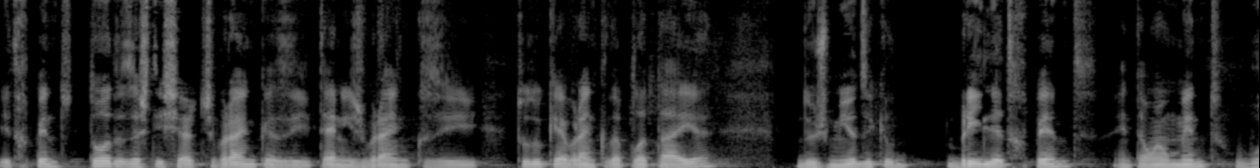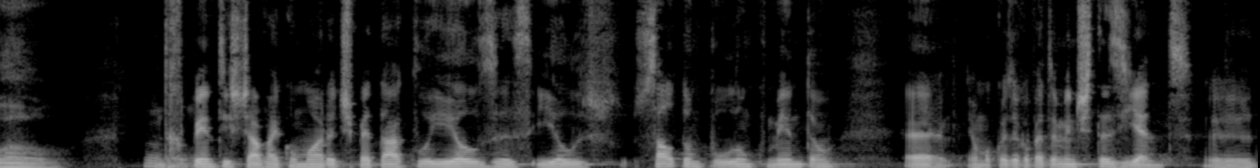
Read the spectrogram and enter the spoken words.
e de repente todas as t-shirts brancas e ténis brancos e tudo o que é branco da plateia, dos miúdos, aquilo brilha de repente. Então é um momento, uou! Wow, Uhum. De repente isto já vai com uma hora de espetáculo e eles, e eles saltam, pulam, comentam. Uh, é uma coisa completamente extasiante. Uh,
